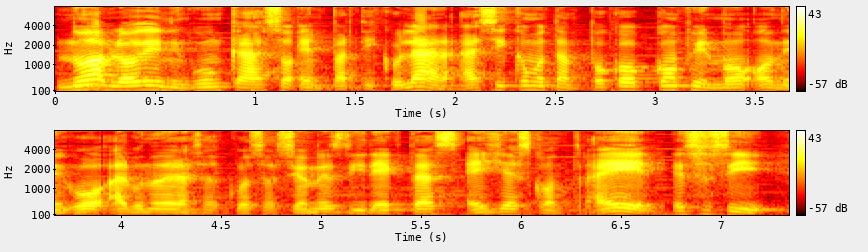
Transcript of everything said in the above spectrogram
no habló de ningún caso en particular, así como tampoco confirmó o negó alguna de las acusaciones directas hechas contra él. Eso sí,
